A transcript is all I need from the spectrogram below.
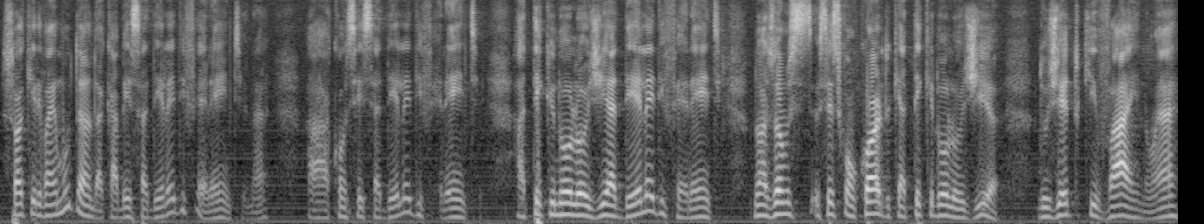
Só que ele vai mudando, a cabeça dele é diferente, né? A consciência dele é diferente, a tecnologia dele é diferente. Nós vamos, vocês concordam que a tecnologia, do jeito que vai, não é?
